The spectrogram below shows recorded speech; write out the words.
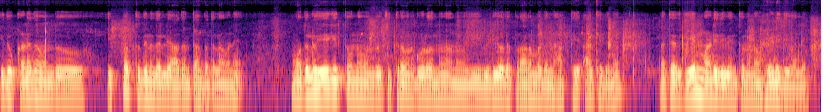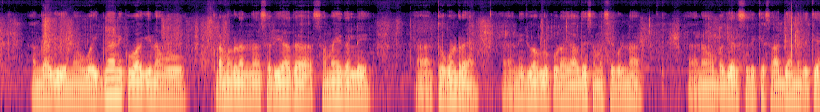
ಇದು ಕಳೆದ ಒಂದು ಇಪ್ಪತ್ತು ದಿನದಲ್ಲಿ ಆದಂತಹ ಬದಲಾವಣೆ. ಮೊದಲು ಹೇಗಿತ್ತು ಅನ್ನೋ ಒಂದು ಚಿತ್ರಗಳನ್ನು ನಾನು ಈ ವಿಡಿಯೋದ ಪ್ರಾರಂಭದಲ್ಲಿ ಹಾಕಿ ಹಾಕಿದ್ದೀನಿ. ಮತ್ತು ಅದಕ್ಕೆ ಏನು ಮಾಡಿದ್ದೀವಿ ಅಂತಲೂ ನಾವು ಹೇಳಿದ್ದೀವಿ ಅಲ್ಲಿ. ಹಾಗಾಗಿ ನಾವು ವೈಜ್ಞಾನಿಕವಾಗಿ ನಾವು ಕ್ರಮಗಳನ್ನು ಸರಿಯಾದ ಸಮಯದಲ್ಲಿ ತಗೊಂಡ್ರೆ ನಿಜವಾಗ್ಲೂ ಕೂಡ ಯಾವುದೇ ಸಮಸ್ಯೆಗಳನ್ನ ನಾವು ಬಗೆಹರಿಸೋದಕ್ಕೆ ಸಾಧ್ಯ ಅನ್ನೋದಕ್ಕೆ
